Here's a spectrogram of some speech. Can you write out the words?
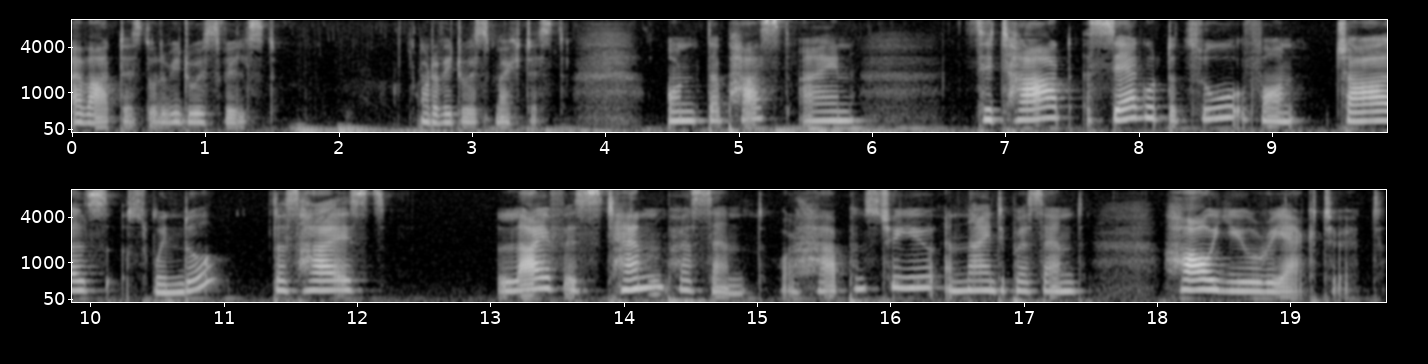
erwartest oder wie du es willst oder wie du es möchtest. Und da passt ein Zitat sehr gut dazu von Charles Swindle. Das heißt, Life is 10% what happens to you and 90% how you react to it.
